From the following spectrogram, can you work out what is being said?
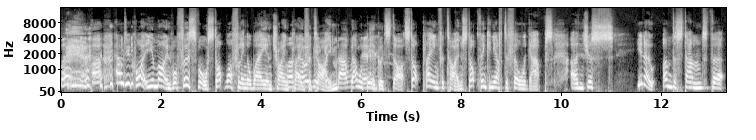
well. Uh, How do you quieten your mind? Well, first of all, stop waffling away and try and Well, play for would be a good time. start, that would be a good start. Stop playing for time. Stop thinking you have to fill the gaps and just, you know, understand that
